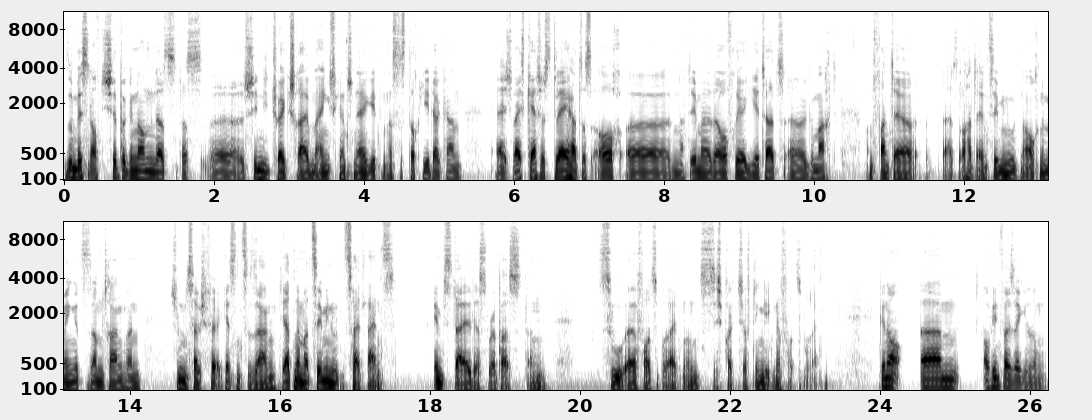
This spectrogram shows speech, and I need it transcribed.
so ein bisschen auf die Schippe genommen, dass das äh, Shindy-Track schreiben eigentlich ganz schnell geht und dass das doch jeder kann. Äh, ich weiß, Cassius Clay hat das auch, äh, nachdem er darauf reagiert hat, äh, gemacht und fand er, also hat er in 10 Minuten auch eine Menge zusammentragen können. Stimmt, das habe ich vergessen zu sagen. Die hatten immer 10 Minuten Zeitlines im Style des Rappers dann zu äh, vorzubereiten und sich praktisch auf den Gegner vorzubereiten. Genau, ähm, auf jeden Fall sehr gelungen.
